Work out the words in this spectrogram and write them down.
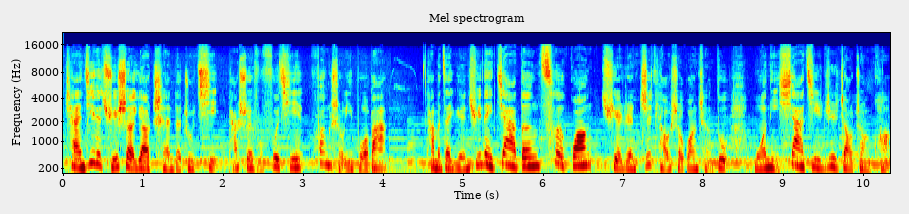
产季的取舍要沉得住气，他说服父亲放手一搏吧。他们在园区内架灯测光，确认枝条受光程度，模拟夏季日照状况。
